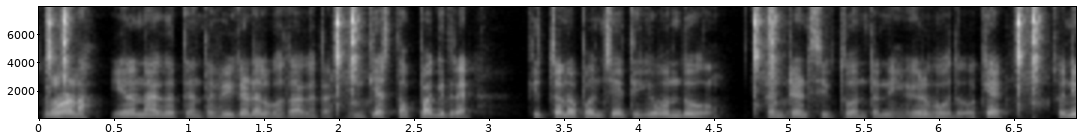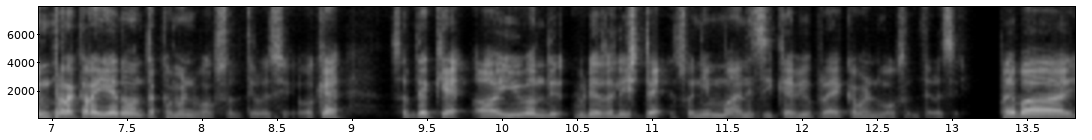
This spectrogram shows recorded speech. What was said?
ಸೊ ನೋಡೋಣ ಏನೇನಾಗುತ್ತೆ ಅಂತ ವೀಕೆಂಡಲ್ಲಿ ಗೊತ್ತಾಗುತ್ತೆ. ಇನ್ ಕೇಸ್ ತಪ್ಪಾಗಿದ್ರೆ ಕಿಚ್ಚನ ಪಂಚಾಯತಿಗೆ ಒಂದು ಕಂಟೆಂಟ್ ಸಿಕ್ತು ಅಂತಲೇ ಹೇಳ್ಬೋದು ಓಕೆ ಸೊ ನಿಮ್ಮ ಪ್ರಕಾರ ಏನು ಅಂತ ಕಮೆಂಟ್ ಬಾಕ್ಸಲ್ಲಿ ತಿಳಿಸಿ ಓಕೆ ಸದ್ಯಕ್ಕೆ ಈ ಒಂದು ವಿಡಿಯೋದಲ್ಲಿ ಇಷ್ಟೇ. ಸೊ ನಿಮ್ಮ ಅನಿಸಿಕೆ, ಅಭಿಪ್ರಾಯ ಕಮೆಂಟ್ ಬಾಕ್ಸಲ್ಲಿ ತಿಳಿಸಿ. ಬಾಯ್ ಬಾಯ್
